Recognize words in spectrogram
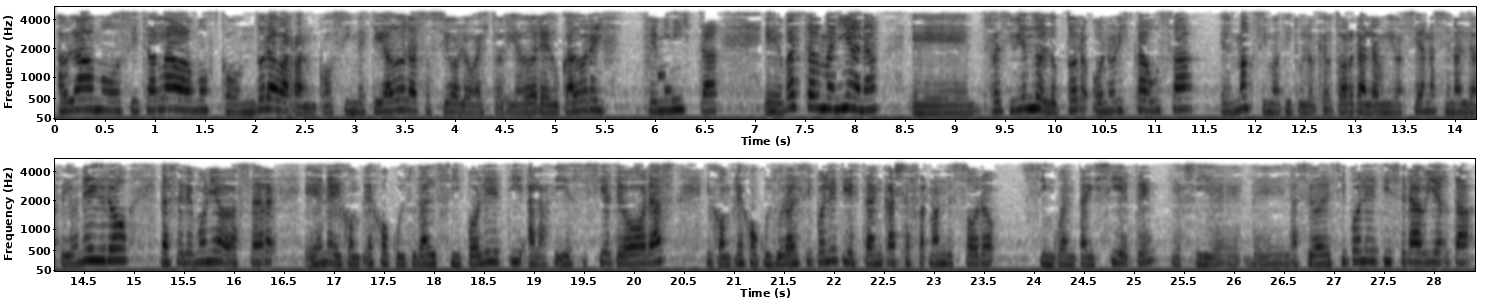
Hablábamos y charlábamos con Dora Barrancos, investigadora, socióloga, historiadora, educadora y feminista. Eh, va a estar mañana eh, recibiendo el doctor honoris causa el máximo título que otorga la Universidad Nacional de Río Negro. La ceremonia va a ser en el Complejo Cultural Cipoletti a las 17 horas. El Complejo Cultural Cipoletti está en calle Fernández Oro 57, de así de, la ciudad de Cipolletti, será abierta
